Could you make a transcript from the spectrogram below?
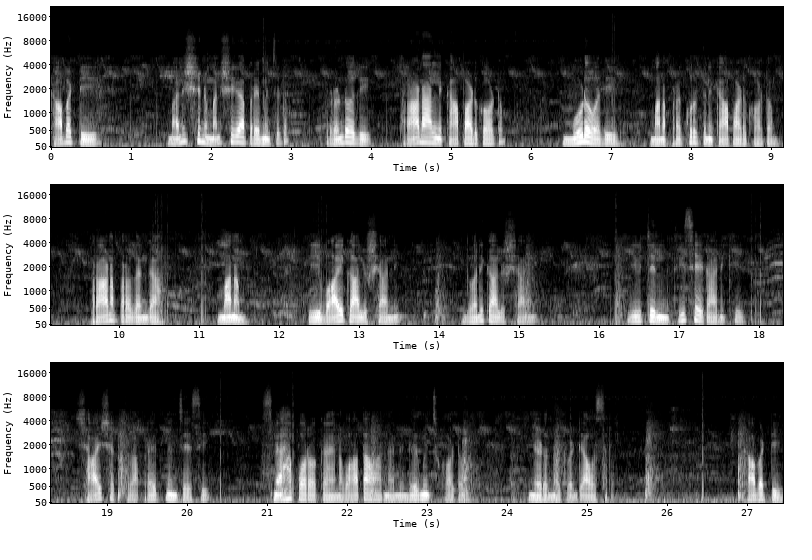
కాబట్టి మనిషిని మనిషిగా ప్రేమించడం రెండవది ప్రాణాలని కాపాడుకోవటం మూడవది మన ప్రకృతిని కాపాడుకోవటం. ప్రాణప్రదంగా మనం ఈ వాయు కాలుష్యాన్ని ధ్వని కాలుష్యాన్ని వీటిని తీసేయడానికి శాయశక్తిగా ప్రయత్నం చేసి స్నేహపూర్వకమైన వాతావరణాన్ని నిర్మించుకోవటం నేడున్నటువంటి అవసరం. కాబట్టి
